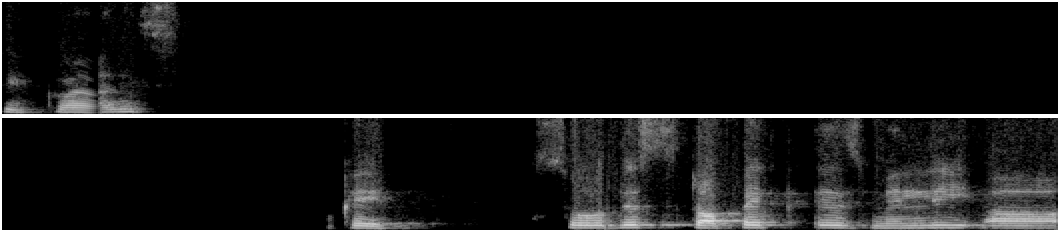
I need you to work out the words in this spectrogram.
sequence Okay, so this topic is mainly uh,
